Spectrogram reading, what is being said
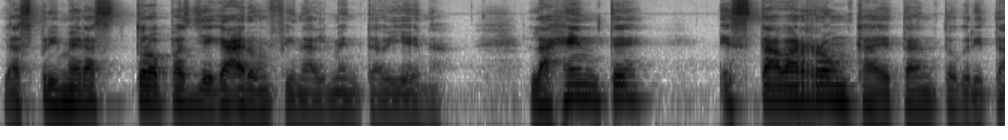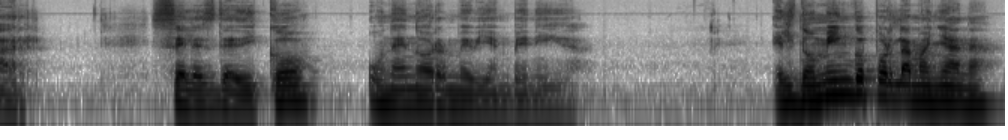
Las primeras tropas llegaron finalmente a Viena. La gente estaba ronca de tanto gritar. Se les dedicó una enorme bienvenida. El domingo por la mañana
